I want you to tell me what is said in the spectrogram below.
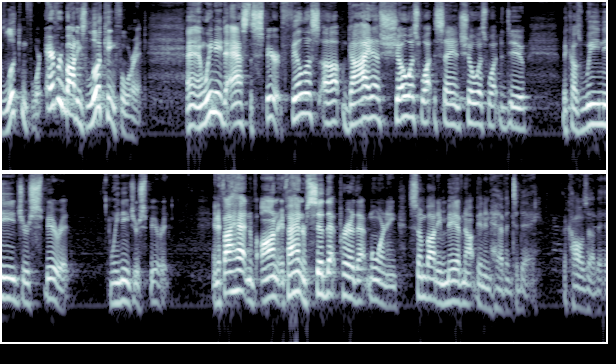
looking for it. Everybody's looking for it. And we need to ask the Spirit, fill us up, guide us, show us what to say, and show us what to do because we need your Spirit. We need your Spirit. And if I hadn't have honored, if I hadn't have said that prayer that morning, somebody may have not been in heaven today because of it.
